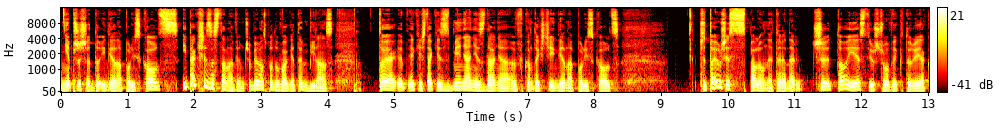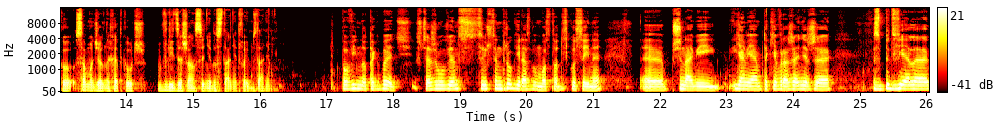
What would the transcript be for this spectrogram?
Nie przyszedł do Indianapolis Colts. I tak się zastanawiam, czy biorąc pod uwagę ten bilans, to jakieś takie zmienianie zdania w kontekście Indianapolis Colts. Czy to już jest spalony trener? Czy to jest już człowiek, który jako samodzielny head coach w lidze szansy nie dostanie, Twoim zdaniem? Powinno tak być. Szczerze mówiąc, już ten drugi raz był mocno dyskusyjny. E, przynajmniej ja miałem takie wrażenie, że zbyt wiele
